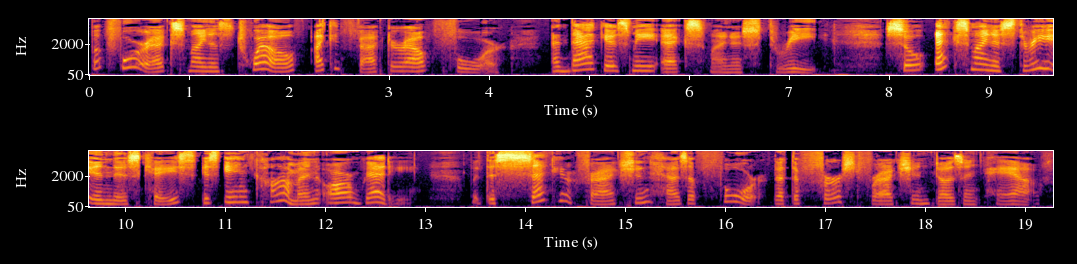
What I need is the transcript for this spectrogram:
But 4x minus 12, I can factor out 4, and that gives me x minus 3. So x minus 3 in this case is in common already. But the second fraction has a 4 that the first fraction doesn't have.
